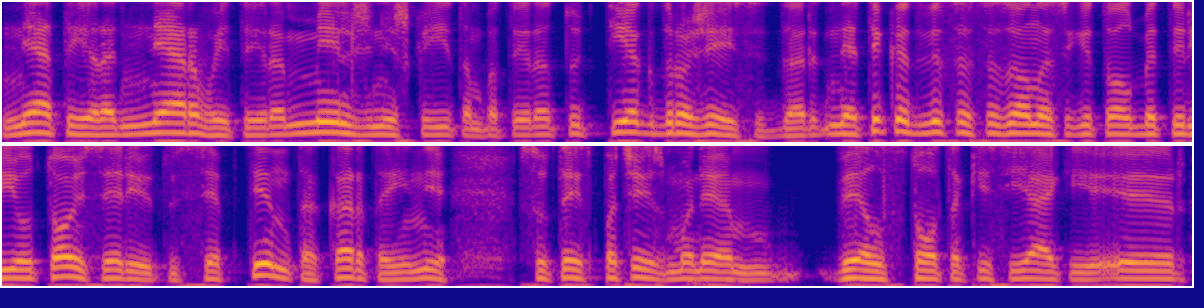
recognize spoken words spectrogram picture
Ne, tai yra nervai, tai yra milžiniška įtampa, tai yra tu tiek drožiaisi. Dar ne tik, kad visas sezonas iki tol, bet ir jau toj serijoje tu septintą kartą eini su tais pačiais žmonėm vėl stot akis į akį. Ir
